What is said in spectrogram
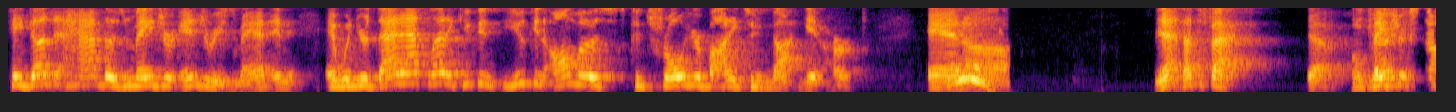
He doesn't have those major injuries, man. And and when you're that athletic, you can you can almost control your body to not get hurt. And uh, yeah, that's a fact. Yeah, okay. Matrix style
